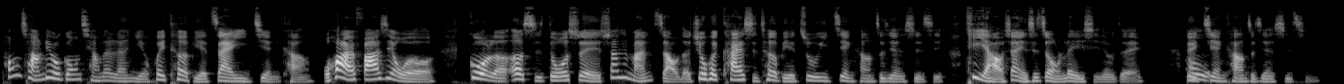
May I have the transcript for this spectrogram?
通常六宫强的人也会特别在意健康。我后来发现，我过了二十多岁，算是蛮早的，就会开始特别注意健康这件事情。Tia 好像也是这种类型，对不对？对健康这件事情，哦，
